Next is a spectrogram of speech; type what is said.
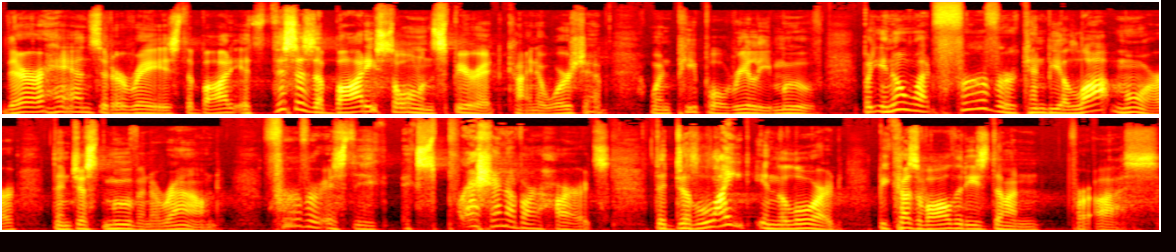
There are hands that are raised. The body, it's, this is a body, soul, and spirit kind of worship when people really move. But you know what? Fervor can be a lot more than just moving around. Fervor is the expression of our hearts, the delight in the Lord because of all that He's done for us.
